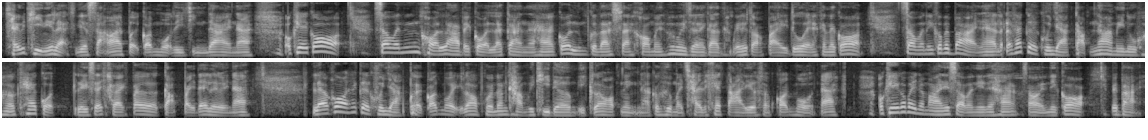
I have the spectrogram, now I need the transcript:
ใช้วิธีนี้แหละถึงจะสามารถเปิดก๊อตโหมดจริงๆได้นะโอเคก็สำหรับวันนี้ขอลาไปก่อนแล้วกันนะฮะก็ลืมกดไลค์และคอมเมนต์เพื่อเป็นกำลังใจในการทำคลิปต่อไปด้วยนะครับแล้วก็สำหรับวันนี้ก็บ๊ายบายนะฮะแล้วถ้าเกิดคุณอยากกลับหน้าเมนูก็แค่กด reset character กลับไปได้เลยนะแล้วก็ถ้าเกิดคุณอยากเปิดก้อนโหมดอีกรอบคุณต้องทำวิธีเดิมอีกรอบหนึ่งนะ ก็คือมันใช้ได้แค่ตาเดียวสำหรับก้อนโหมดนะ โอเคก็เป็นประมาณนี้สำหรับวันนี้นะฮะสำหรับวันนี้ก็บ๊ายบาย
